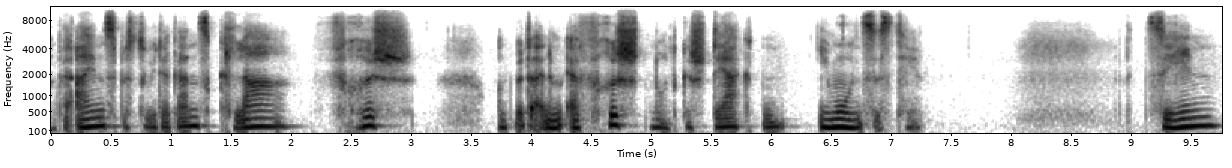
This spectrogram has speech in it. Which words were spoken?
Und bei 1 bist du wieder ganz klar, frisch und mit einem erfrischten und gestärkten Immunsystem. 10,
